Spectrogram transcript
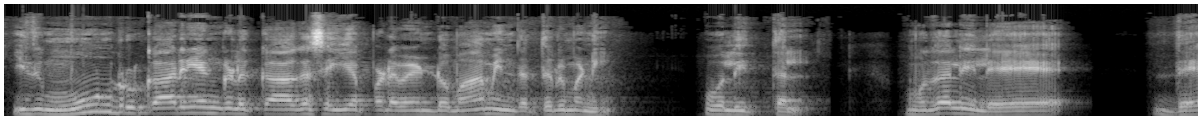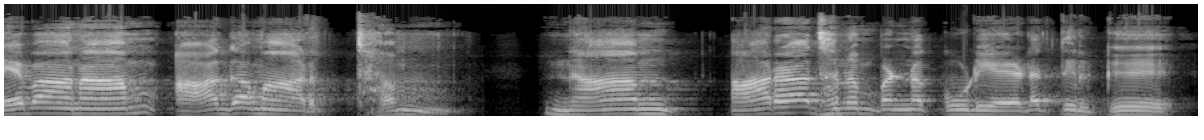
இது மூன்று காரியங்களுக்காக செய்யப்பட வேண்டுமாம் இந்த திருமணி ஒலித்தல். முதலிலே தேவானாம் ஆகமார்த்தம் நாம் ஆராதனம் பண்ணக்கூடிய இடத்திற்கு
